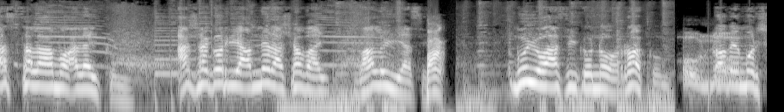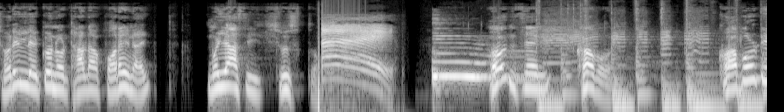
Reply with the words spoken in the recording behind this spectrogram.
আসসালামু আলাইকুম। আশা করি আপনারা সবাই ভালোই আছে মুইও আছি কোন রকম। তবে মোর শরীরে কোনো ঠাডা পড়ে নাই। মুই আছি সুস্থ। শুনছেন খবর? খবরটি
